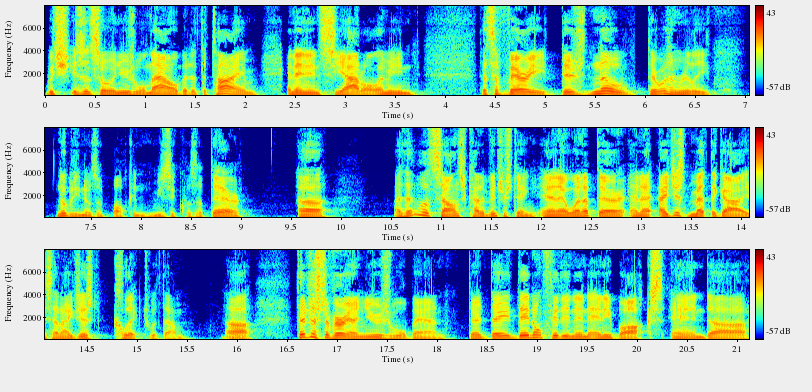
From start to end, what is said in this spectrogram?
which isn't so unusual now, but at the time, and then in Seattle, I mean, that's a very there's no there wasn't really nobody knows what Balkan music was up there. Uh, I thought, well, it sounds kind of interesting. And I went up there and I, I just met the guys and I just clicked with them. Uh, they're just a very unusual band. They're, they they don't fit in in any box, and uh,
